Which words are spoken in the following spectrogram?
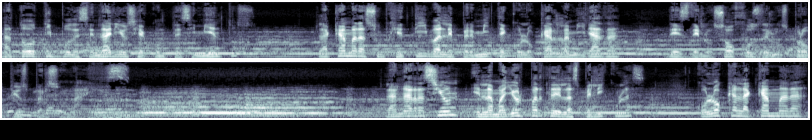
a todo tipo de escenarios y acontecimientos, la cámara subjetiva le permite colocar la mirada desde los ojos de los propios personajes. La narración, en la mayor parte de las películas, coloca la cámara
